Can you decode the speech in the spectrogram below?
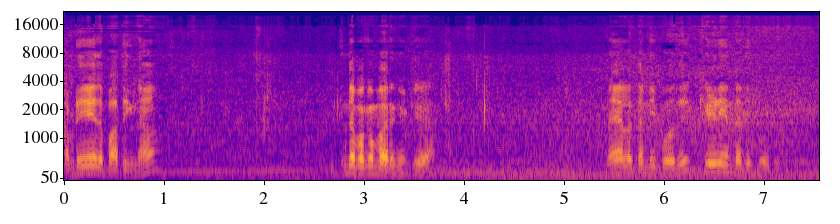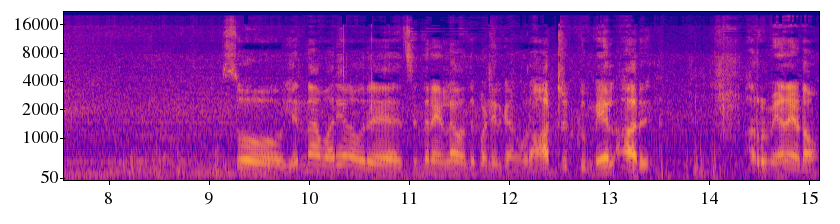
அப்படியே இதை பார்த்தீங்கன்னா இந்த பக்கம் பாருங்க கீழே. மேலே தண்ணி போகுது கீழேயும் தண்ணி போகுது. ஸோ என்ன மாதிரியான ஒரு சிந்தனைகள்லாம் வந்து பண்ணியிருக்காங்க? ஒரு ஆற்றுக்கு மேல் ஆறு. அருமையான இடம்.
